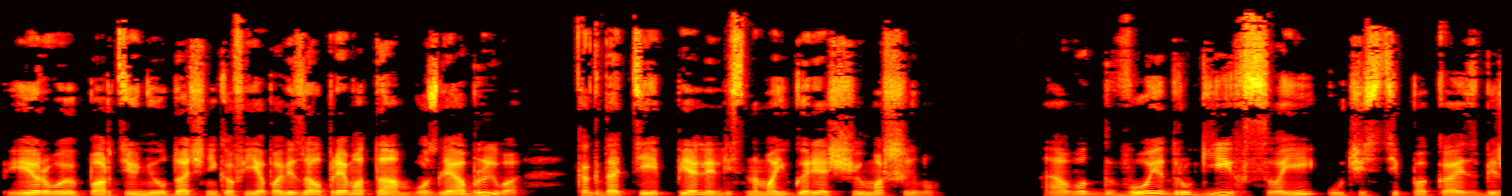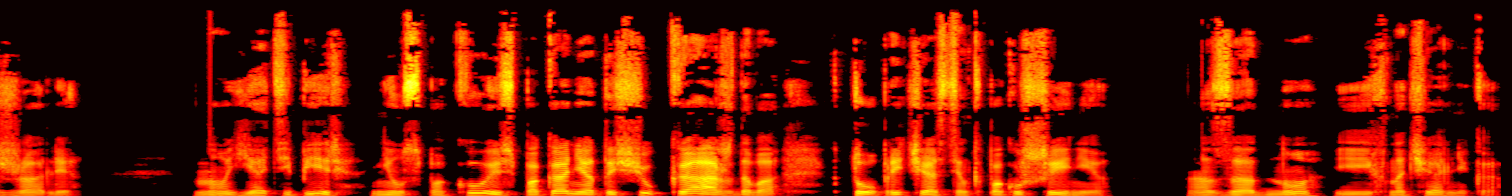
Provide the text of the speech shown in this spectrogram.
Первую партию неудачников я повязал прямо там, возле обрыва, когда те пялились на мою горящую машину. А вот двое других своей участи пока избежали. Но я теперь не успокоюсь, пока не отыщу каждого, кто причастен к покушению, а заодно и их начальника.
